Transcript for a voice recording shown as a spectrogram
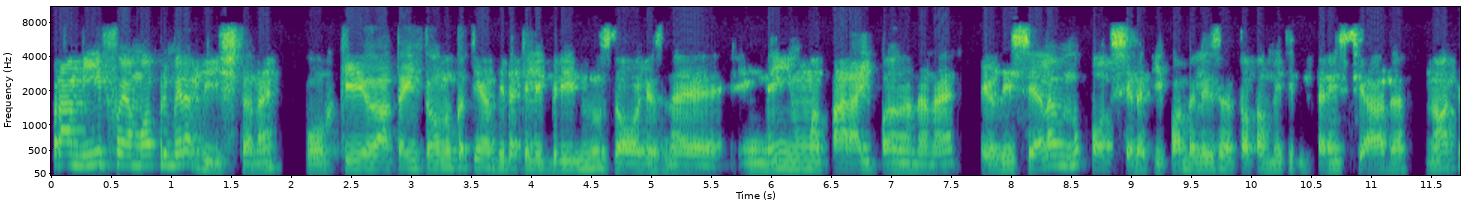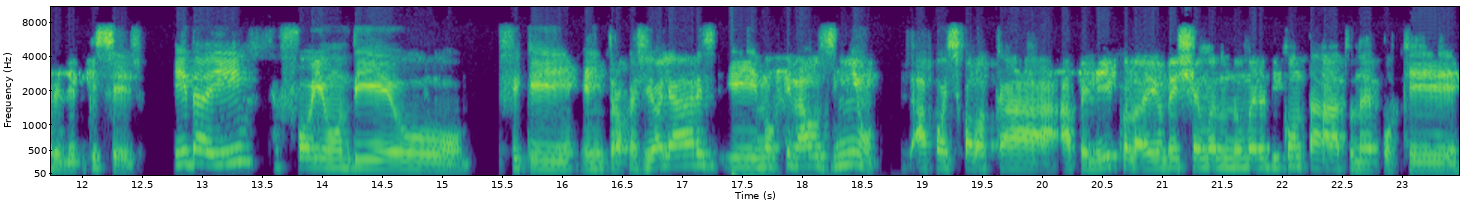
para mim, foi a maior primeira vista, né? Porque até então nunca tinha havido aquele brilho nos olhos, né? Em nenhuma paraibana, né? Eu disse, ela não pode ser daqui, com a beleza totalmente diferenciada, não acredito que seja. E daí foi onde eu fiquei em trocas de olhares e no finalzinho, após colocar a película, eu deixei meu número de contato, né? Porque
